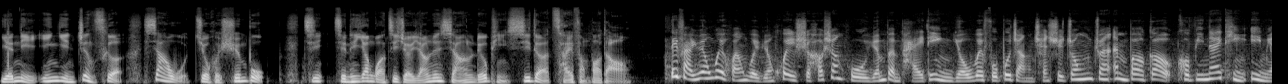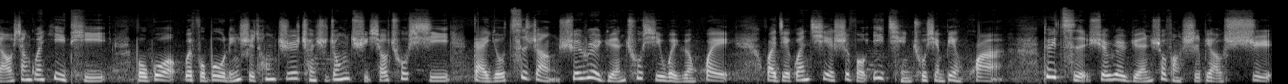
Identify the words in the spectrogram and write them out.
研拟因应政策，下午就会宣布。今今天央广记者杨仁祥、刘品熙的采访报道。立法院卫环委员会十号上午原本排定由卫福部长陈时中专案报告 COVID-19 疫苗相关议题，不过卫福部临时通知陈时中取消出席，改由次长薛瑞元出席委员会。外界关切是否疫情出现变化。对此，薛瑞元受访时表示，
